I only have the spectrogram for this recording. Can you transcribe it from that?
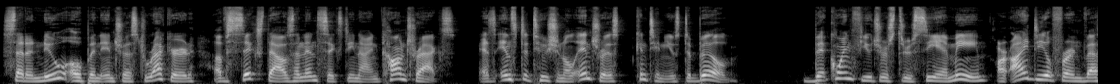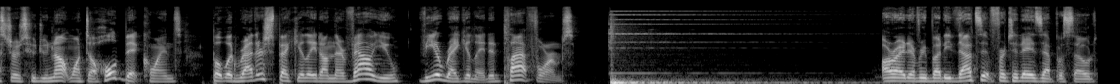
set a new open interest record of 6,069 contracts, as institutional interest continues to build. Bitcoin futures through CME are ideal for investors who do not want to hold Bitcoins but would rather speculate on their value via regulated platforms. All right, everybody, that's it for today's episode.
